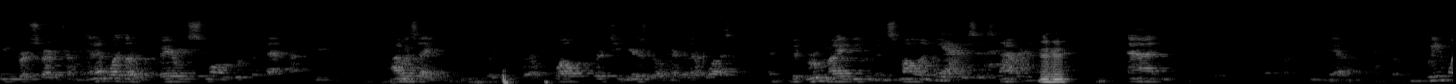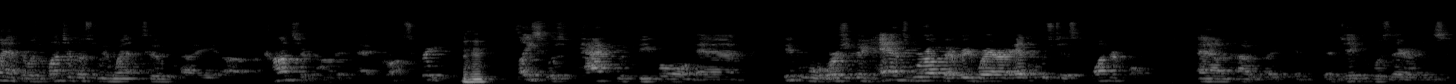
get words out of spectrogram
we first started coming, and it was a very small group at that time. I mean, I would say, well, 12, 13 years ago, whatever that was, the group might have even been smaller than Yeah. this is now. Mm-hmm. And, yeah, we went, there was a bunch of us, we went to a, uh, a concert out at, at Cross Creek. Mhm. Place was packed with people and people were worshiping, hands were up everywhere, and it was just wonderful. And, uh, and and Jacob was there and he said,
